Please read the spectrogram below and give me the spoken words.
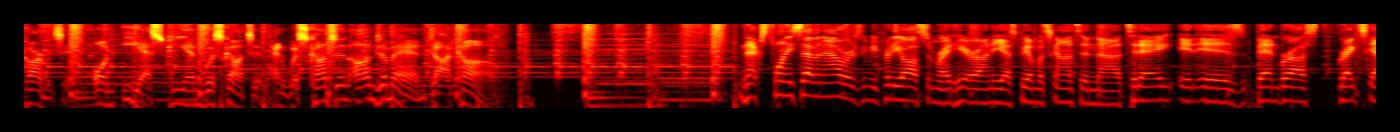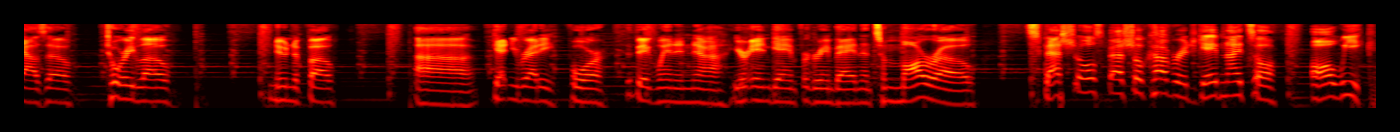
Karmazin on ESPN Wisconsin and WisconsinOnDemand.com. Next 27 hours is going to be pretty awesome right here on ESPN Wisconsin. Uh, today it is Ben Brust, Greg Scalzo, Tori Lowe, Noon Defoe, uh, getting you ready for the big win in uh, your in game for Green Bay. And then tomorrow, special, special coverage. Gabe Neitzel all week.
